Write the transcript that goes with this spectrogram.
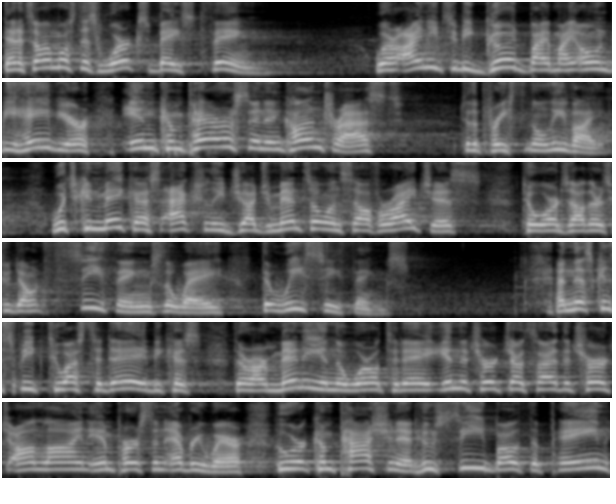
that it's almost this works based thing where I need to be good by my own behavior in comparison and contrast to the priest and the Levite, which can make us actually judgmental and self righteous towards others who don't see things the way that we see things. And this can speak to us today because there are many in the world today, in the church, outside the church, online, in person, everywhere, who are compassionate, who see both the pain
